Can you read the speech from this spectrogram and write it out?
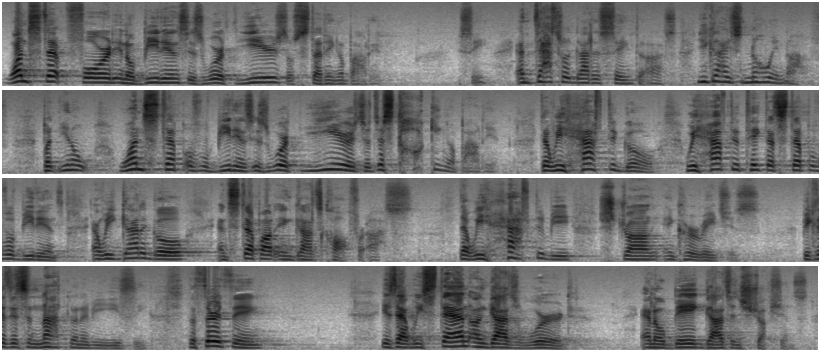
one step forward in obedience is worth years of studying about it. You see? And that's what God is saying to us. You guys know enough. But you know, one step of obedience is worth years of just talking about it That we have to go. We have to take that step of obedience. And we got to go and step out in God's call for us. That we have to be strong and courageous because it's not going to be easy. The third thing is that we stand on God's word and obey God's instructions.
